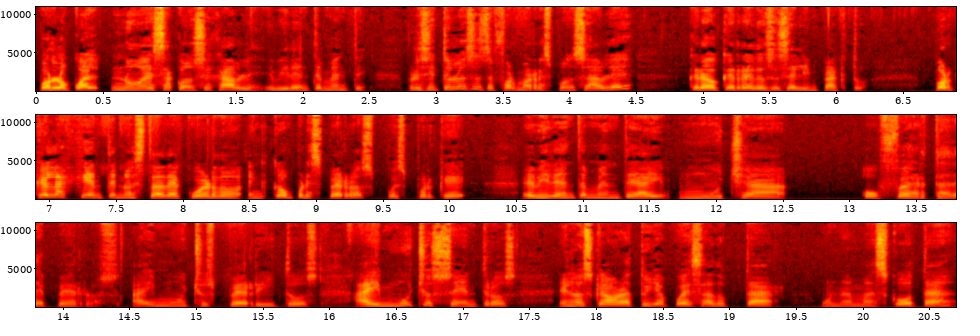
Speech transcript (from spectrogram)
por lo cual no es aconsejable, evidentemente. Pero si tú lo haces de forma responsable, creo que reduces el impacto. ¿Por qué la gente no está de acuerdo en que compres perros? Pues porque evidentemente hay mucha oferta de perros, hay muchos perritos, hay muchos centros en los que ahora tú ya puedes adoptar una mascota,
